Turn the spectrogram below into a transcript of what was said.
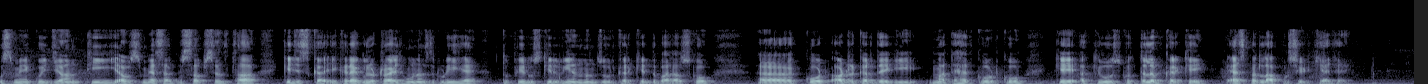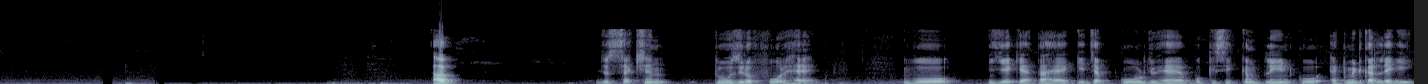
उसमें कोई जान थी या उसमें ऐसा कुछ सब्सटेंस था कि जिसका एक रेगुलर ट्रायल होना ज़रूरी है तो फिर उसकी रिवीजन मंजूर करके दोबारा उसको कोर्ट ऑर्डर कर देगी, मतहत कोर्ट को कि अक्यूज को तलब करके एज पर लॉ प्रोसीड किया जाए। अब जो सेक्शन 204 है, वो ये कहता है कि जब कोर्ट जो है वो किसी कंप्लेंट को एडमिट कर लेगी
